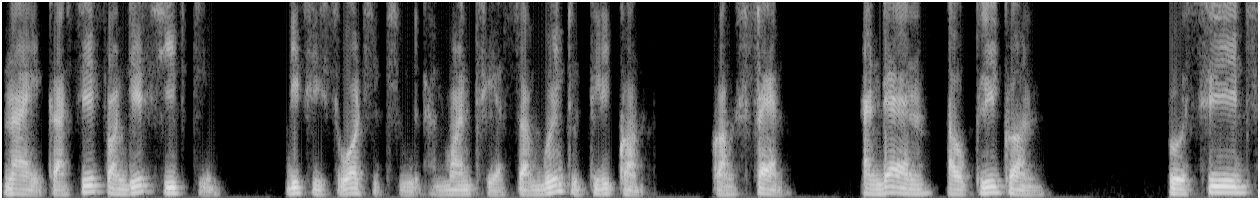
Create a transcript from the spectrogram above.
Now you can see from this 50, this is what it will amount here. So I'm going to click on confirm and then I'll click on proceed.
